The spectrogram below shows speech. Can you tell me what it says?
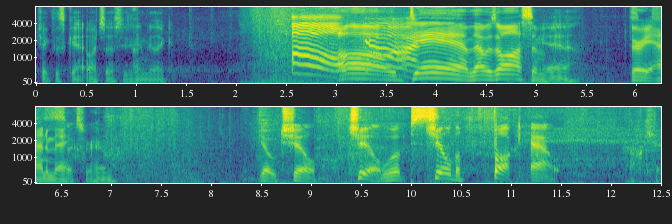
Check this guy. Watch this. He's gonna be like, Oh, oh God! damn. That was awesome. yeah. Very anime. Sucks for him. Yo, chill. Chill. Whoops. Chill the fuck out. Okay.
